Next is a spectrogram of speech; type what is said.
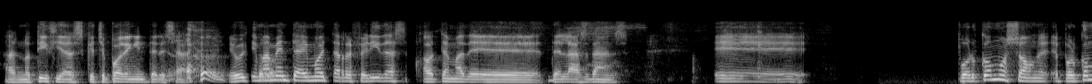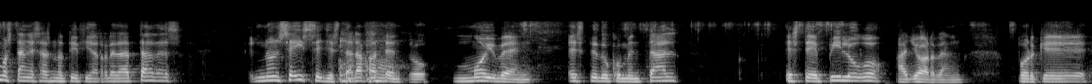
as noticias que che poden interesar. E últimamente hai moitas referidas ao tema de, de Last Dance. Eh, por como son, por como están esas noticias redactadas, non sei se lle estará facendo moi ben este documental, este epílogo a Jordan, porque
